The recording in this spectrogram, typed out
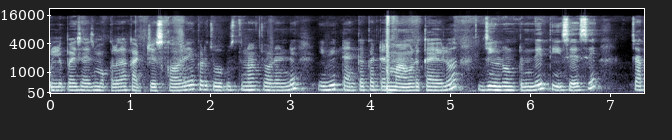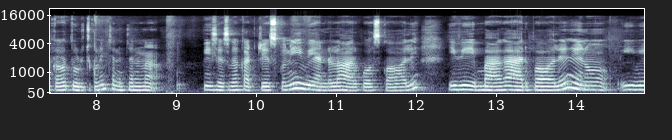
ఉల్లిపాయ సైజు ముక్కలుగా కట్ చేసుకోవాలి. ఇక్కడ చూపిస్తున్నాను చూడండి. ఇవి టెంక కట్టిన మామిడికాయలు. జీడు ఉంటుంది. తీసేసి చక్కగా తుడుచుకొని చిన్న చిన్న పీసెస్గా కట్ చేసుకుని ఇవి ఎండలో ఆరిపోసుకోవాలి. ఇవి బాగా ఆరిపోవాలి. నేను ఇవి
